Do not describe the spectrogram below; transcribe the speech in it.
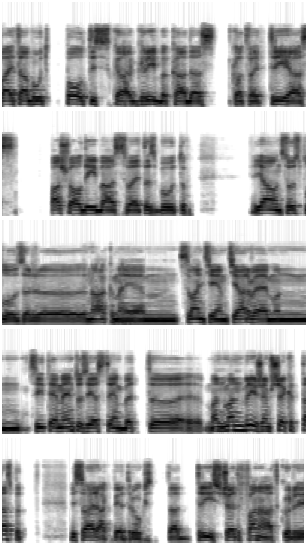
vai tā būtu politiskā griba kādās kaut vai trijās pašvaldībās, vai tas būtu jauns uzplūds ar uh, nākamajiem cvaņķiem, ķervēm un citiem entuziastiem, bet uh, man, man brīžiem šķiet, ka tas pat visvairāk pietrūkst. Tādi trīs, četri fanāti, kuri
